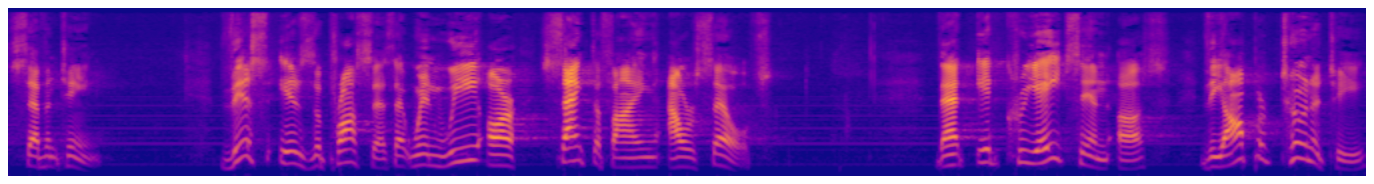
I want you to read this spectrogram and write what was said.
17. This is the process that when we are sanctifying ourselves, that it creates in us the opportunity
